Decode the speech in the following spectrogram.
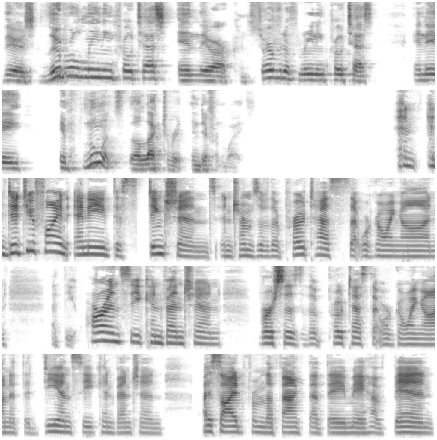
there's liberal leaning protests and there are conservative leaning protests, and they influence the electorate in different ways. And and did you find any distinctions in terms of the protests that were going on at the RNC convention versus the protests that were going on at the DNC convention, aside from the fact that they may have been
